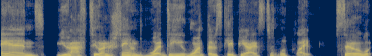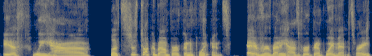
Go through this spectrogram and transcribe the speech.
And you have to understand what do you want those KPIs to look like? So if we have, let's just talk about broken appointments. Everybody has broken appointments, right?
